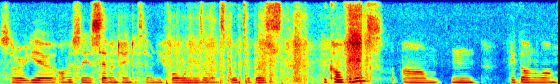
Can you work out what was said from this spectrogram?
so yeah, obviously a 17 to 74 win is always good to boost your confidence. Um, and they're going along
